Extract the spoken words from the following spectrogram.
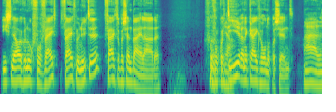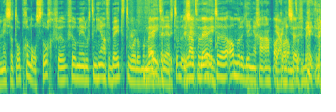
die snel genoeg voor 5, 5 minuten 50% bijladen. Of een kwartier en dan krijg je 100%. Nou ja, dan is dat opgelost, toch? Veel, veel meer hoeft er niet aan verbeterd te worden, wat mij Nee, betreft. zit- Laten we nee. wat eh, andere dingen gaan aanpakken Ja, dan om te ze- verbeteren.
